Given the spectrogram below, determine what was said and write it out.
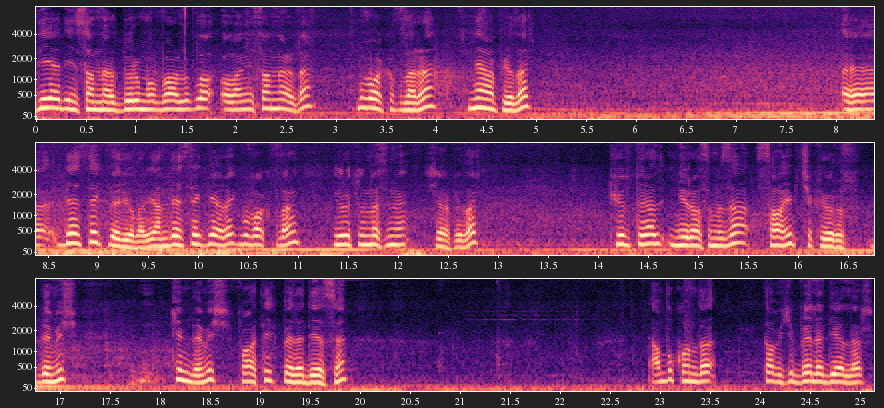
Diğer insanlar, durumu varlıklı olan insanlar da bu vakıflara ne yapıyorlar? Ee, destek veriyorlar. Yani destekleyerek bu vakıfların yürütülmesini şey yapıyorlar. Kültürel mirasımıza sahip çıkıyoruz demiş. Kim demiş? Fatih Belediyesi. Yani bu konuda tabii ki belediyeler,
